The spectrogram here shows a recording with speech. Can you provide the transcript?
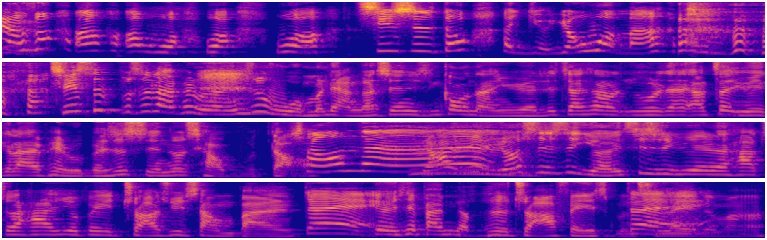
我想说，哦哦，我我我其实都有有我吗？其实不是赖佩如，因为是我们两个时间已经够难约，再加上如果再要再约一个赖佩如，每次时间都乔不到，超难。然后尤其是有一次是约了他之后，他又被抓去上班，对，有一些班表不是抓飞什么之类的嘛，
